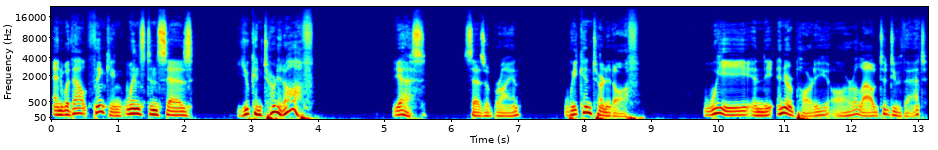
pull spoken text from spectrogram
and without thinking, Winston says, You can turn it off. Yes, says O'Brien, we can turn it off. We in the inner party are allowed to do that.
